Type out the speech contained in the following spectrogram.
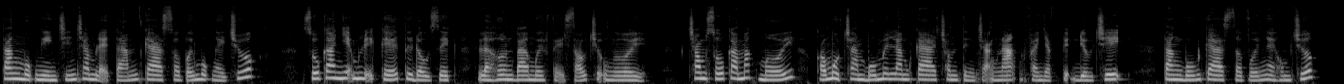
tăng 1.908 ca so với một ngày trước – số ca nhiễm lũy kế từ đầu dịch là hơn 30,6 triệu người. Trong số ca mắc mới, có 145 ca trong tình trạng nặng phải nhập viện điều trị, tăng 4 ca so với ngày hôm trước.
